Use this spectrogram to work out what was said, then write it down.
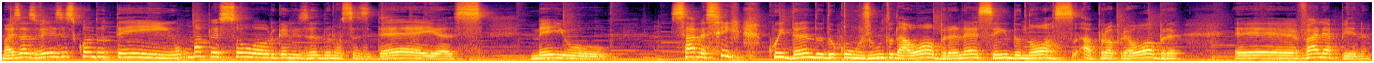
mas às vezes quando tem uma pessoa organizando nossas ideias, meio, sabe assim, cuidando do conjunto da obra, né? Sendo nós a própria obra, é, vale a pena.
